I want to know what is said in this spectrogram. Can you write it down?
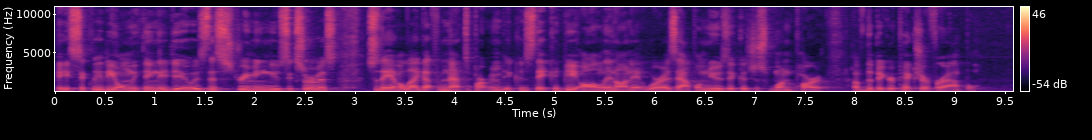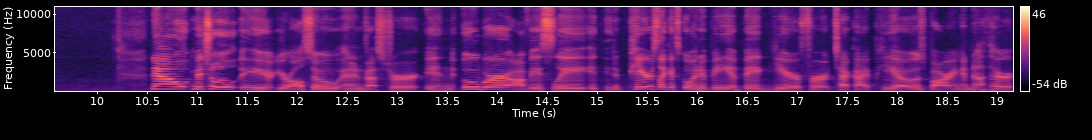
basically the only thing they do is this streaming music service. So they have a leg up from that department because they could be all in on it, whereas Apple Music is just one part of the bigger picture for Apple. Now, Mitchell, you're also an investor in Uber. Obviously, it, it, appears like it's going to be a big year for tech IPOs, barring another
